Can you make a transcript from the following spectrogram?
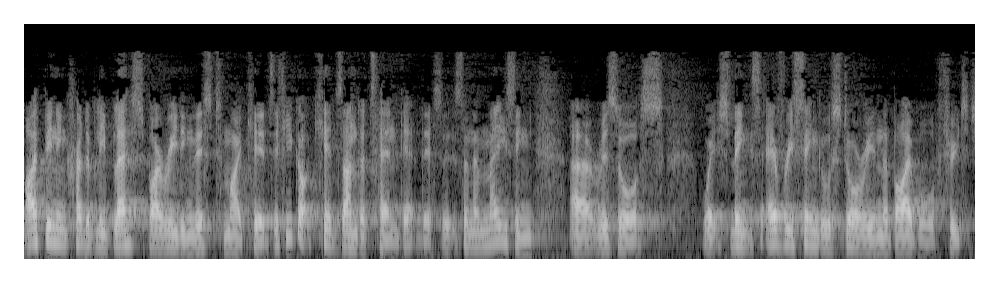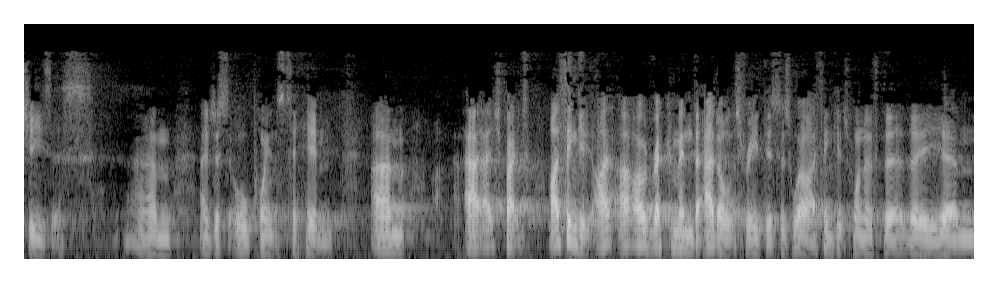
I've been incredibly blessed by reading this to my kids. If you've got kids under 10, get this. It's an amazing uh, resource which links every single story in the Bible through to Jesus. Um, and just all points to him. Um, in fact, I think it, I, I, would recommend that adults read this as well. I think it's one of the the, um,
